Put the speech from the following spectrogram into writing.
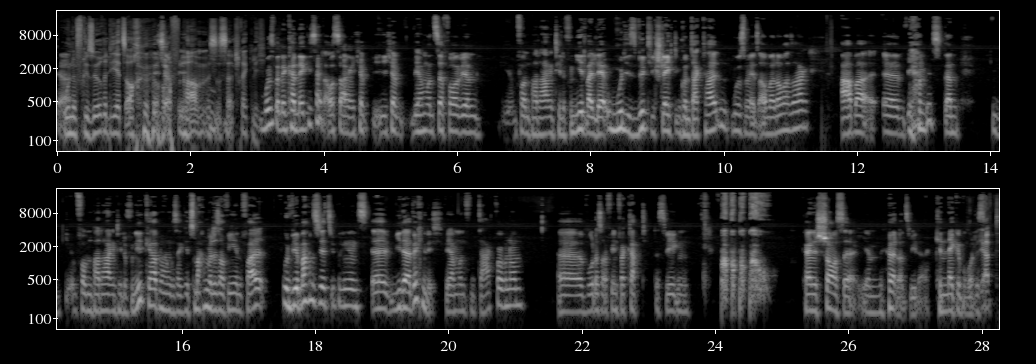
Ja. Ohne Friseure, die jetzt auch Ich hab- offen haben, ist es halt schrecklich. Muss man den Kanekis halt auch sagen. Ich hab, ich hab, wir haben uns davor, wir haben vor ein paar Tagen telefoniert, weil der Umudi ist wirklich schlecht in Kontakt halten, muss man jetzt auch mal nochmal sagen. Aber äh, wir haben jetzt dann vor ein paar Tagen telefoniert gehabt und haben gesagt, jetzt machen wir das auf jeden Fall. Und wir machen es jetzt übrigens äh, wieder wöchentlich. Wir haben uns einen Tag vorgenommen, äh, wo das auf jeden Fall klappt. Deswegen keine Chance. Ihr hört uns wieder. Kneckebrot ist Ihr habt,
